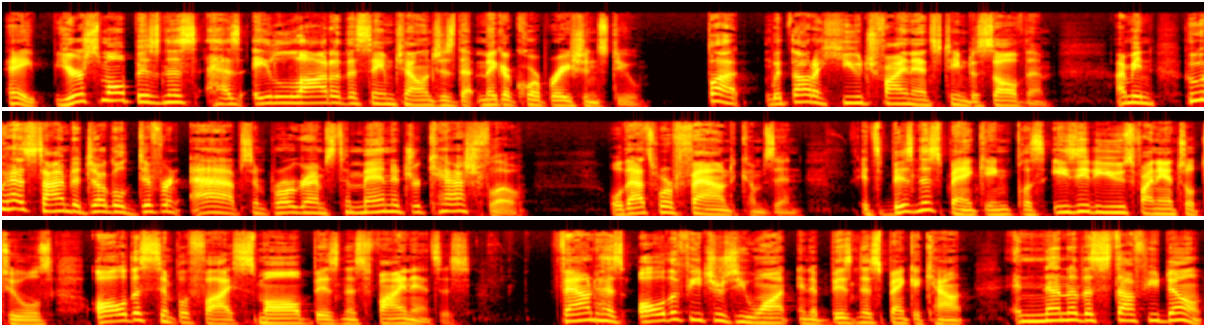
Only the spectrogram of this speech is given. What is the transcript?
Hey, your small business has a lot of the same challenges that mega corporations do, but without a huge finance team to solve them. I mean, who has time to juggle different apps and programs to manage your cash flow? Well, that's where Found comes in. It's business banking plus easy to use financial tools, all to simplify small business finances. Found has all the features you want in a business bank account and none of the stuff you don't.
